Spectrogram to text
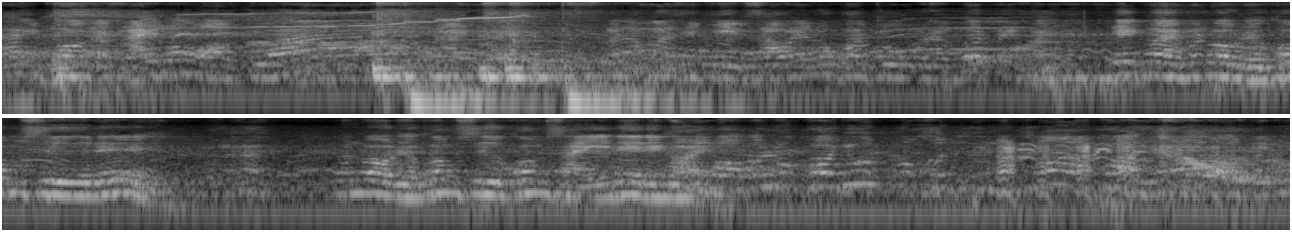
ไอ้พ่อกับขายพ่อออกตัวแล้วน้ำมันสิจีบสาวให้ลูกพ่อจูงนะเบิ้ลเลยหอยเด็กหน่อยมันบอกเดี๋ยวข้อมซื้อเด้มันบอกเดี๋ยวข้อมซื้อข้อมใสเด้เด็กหน่อยบอกว่าลูกพ่อยุดลูกคนอื่นพ่อพ่อจะเอาไปดู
